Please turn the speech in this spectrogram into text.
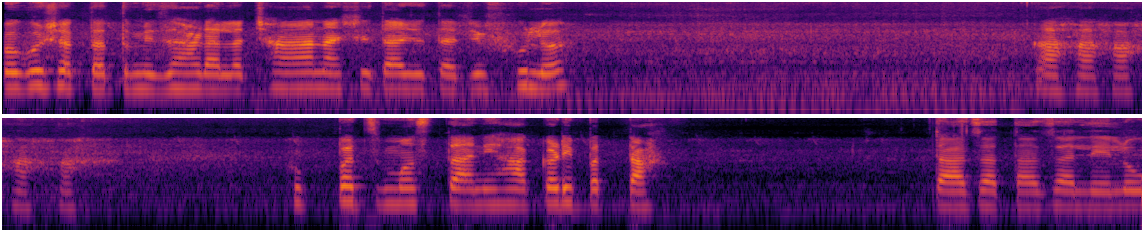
बघू शकता तुम्ही झाडाला छान अशी ताजी ताजी फुलं. हा हा हा हा हा. खूपच मस्त आणि हा कढीपत्ता. ताजा ताजा लेलो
